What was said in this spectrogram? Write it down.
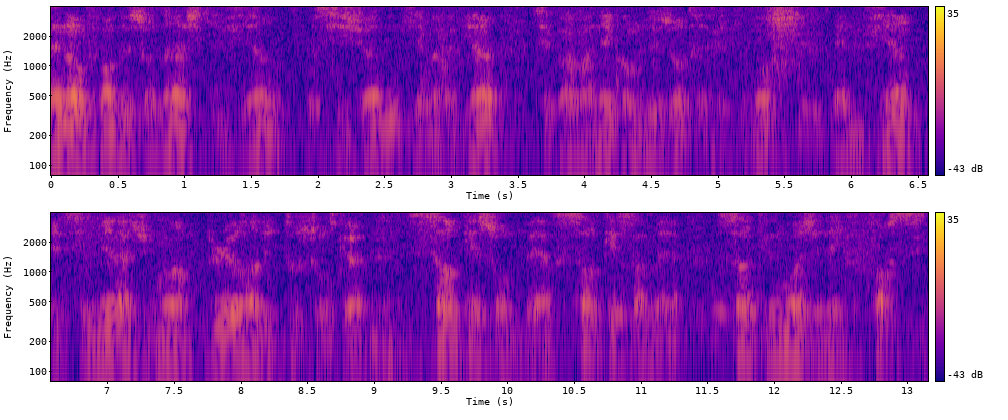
Un enfant de son âge qui vient, aussi jeune, qui aimerait bien se pavaner comme les autres, effectivement. Elle vient, elle se met à genoux en pleurant de tout son cœur, sans que son père, sans que sa mère, sans que moi je l'ai forcé.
